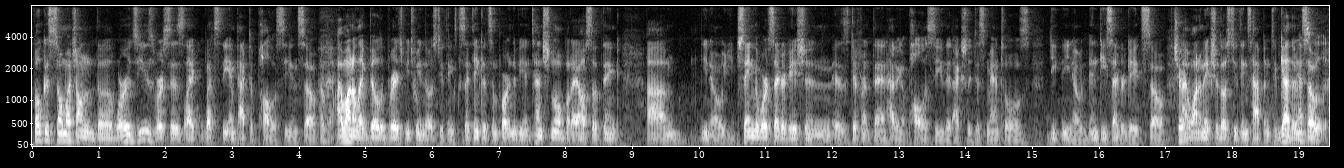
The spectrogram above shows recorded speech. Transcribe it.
focus so much on the words used versus like what's the impact of policy and so Okay. i want to like build a bridge between those two things because i think it's important to be intentional but i also think um, you know saying the word segregation is different than having a policy that actually dismantles de- you know and desegregates so Sure. i want to make sure those two things happen together and Absolutely. so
